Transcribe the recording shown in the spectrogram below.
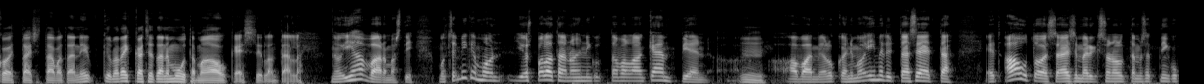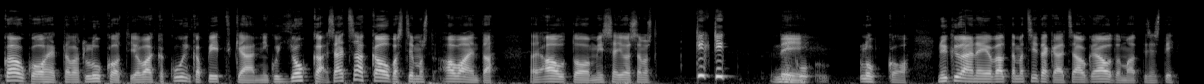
ja koettaisit avata, niin kyllä mä veikkaan, että muutama aukeisi silloin tällä. No ihan varmasti, mutta se mikä mä on, jos palataan noihin niinku tavallaan kämppien Mm. avaimien lukkoihin, niin mua ihmetyttää se, että et autoissa esimerkiksi on ollut tämmöiset niinku kauko-ohjattavat lukot jo vaikka kuinka pitkään, niinku joka, sä et saa kaupasta semmoista avainta tai autoa, missä ei ole semmoista tik tik Niin. niinku lukkoa. Nykyään ei ole välttämättä sitäkään, että se aukeaa automaattisesti.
